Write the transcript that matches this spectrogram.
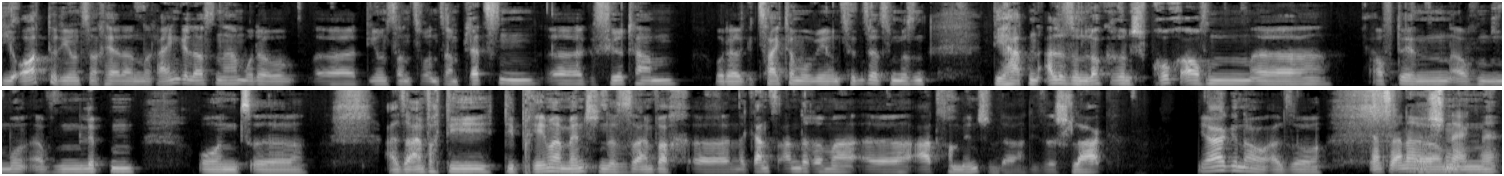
die Ordner, die uns nachher dann reingelassen haben oder äh, die uns dann zu unseren Plätzen äh, geführt haben oder gezeigt haben, wo wir uns hinsetzen müssen, die hatten alle so einen lockeren Spruch auf dem äh, auf den, auf dem, auf den Lippen und äh, also einfach die, die Bremer Menschen, das ist einfach äh, eine ganz andere Ma- äh, Art von Menschen da, dieser Schlag. Ja, genau, also Ganz anderer ähm, Schnack, ne?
